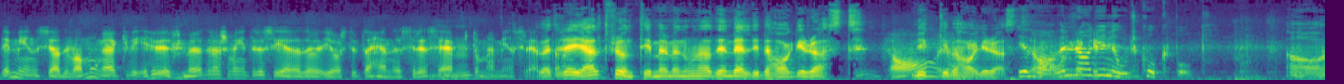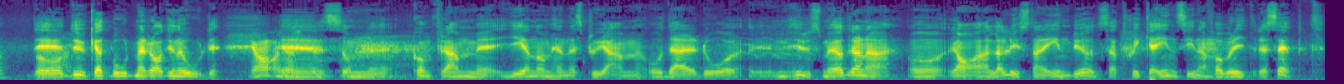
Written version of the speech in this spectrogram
det minns jag, det var många husmödrar som var intresserade just utav hennes recept om jag minns rätt. Det var ett rejält fruntimmer men hon hade en väldigt behaglig röst. Ja, Mycket ja. behaglig röst. Du har väl Radio Nords kokbok? Ja, det är dukat bord med Radio Nord. Ja, eh, som eh, kom fram eh, genom hennes program och där då eh, husmödrarna och ja, alla lyssnare inbjöds att skicka in sina Mm. favoritrecept.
